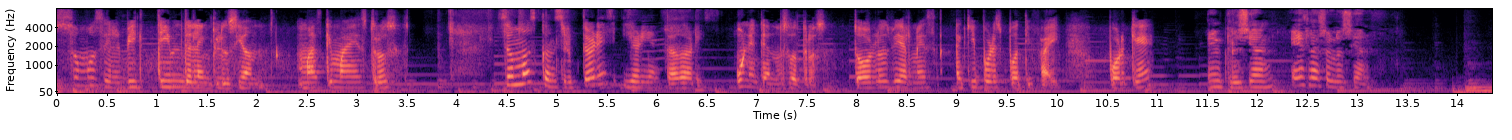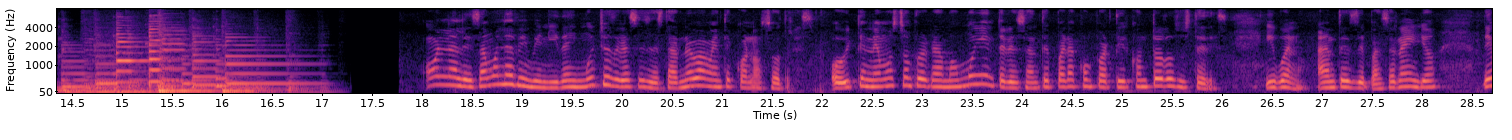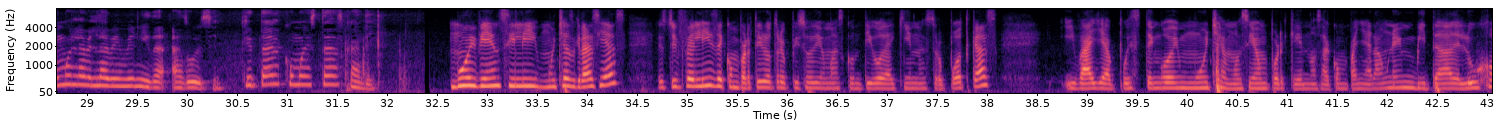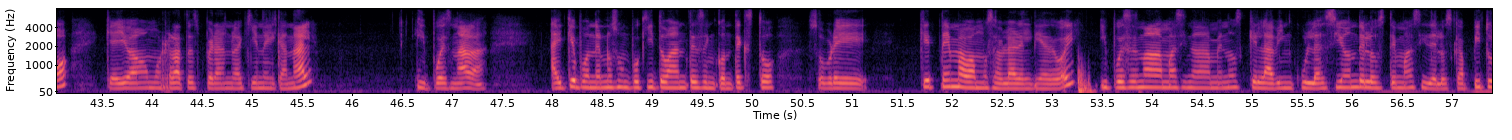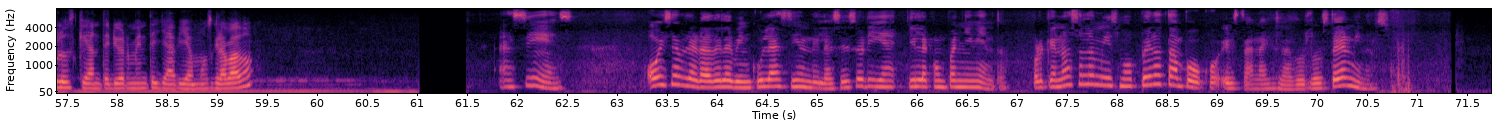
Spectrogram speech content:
Somos el Big Team de la inclusión. Más que maestros, somos constructores y orientadores. Únete a nosotros todos los viernes aquí por Spotify. ¿Por qué? Inclusión es la solución. Hola, les damos la bienvenida y muchas gracias por estar nuevamente con nosotras. Hoy tenemos un programa muy interesante para compartir con todos ustedes. Y bueno, antes de pasar a ello, demos la, bienvenida a Dulce. ¿Qué tal? ¿Cómo estás, Candy? Muy bien, Silly, muchas gracias. Estoy feliz de compartir otro episodio más contigo de aquí en nuestro podcast. Y vaya, pues tengo hoy mucha emoción porque nos acompañará una invitada de lujo que llevábamos rato esperando aquí en el canal. Y pues nada, hay que ponernos un poquito antes en contexto sobre qué tema vamos a hablar el día de hoy. Y pues es nada más y nada menos que la vinculación de los temas y de los capítulos que anteriormente ya habíamos grabado. Así es. Hoy se hablará de la vinculación de la asesoría y el acompañamiento, porque no son lo mismo, pero tampoco están aislados los términos.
